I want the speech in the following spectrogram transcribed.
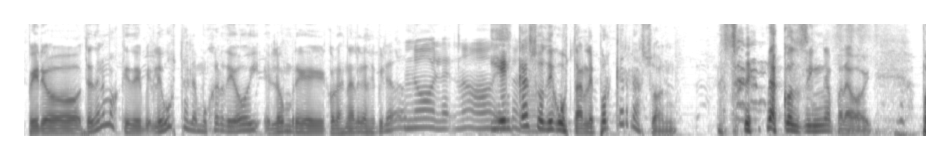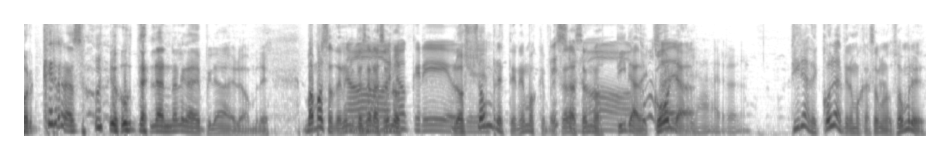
Pero tendremos que... ¿Le gusta a la mujer de hoy el hombre con las nalgas depiladas? No, la- no. Y en caso no. de gustarle, ¿por qué razón? Una consigna para hoy. ¿Por qué razón le gusta la nalga depilada del hombre? Vamos a tener No, que empezar a hacerlo. no creo los hombres tenemos que empezar a hacernos no. tira de ¿Cómo sabe cola. ¿Tira de cola tenemos que hacernos los hombres?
